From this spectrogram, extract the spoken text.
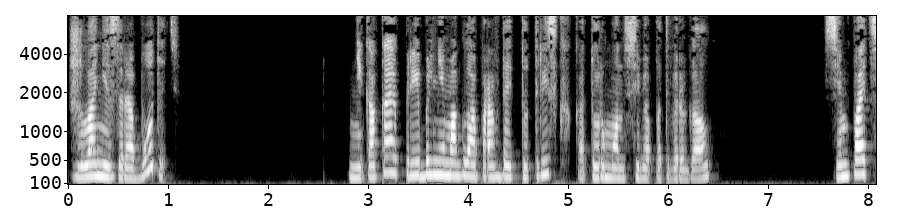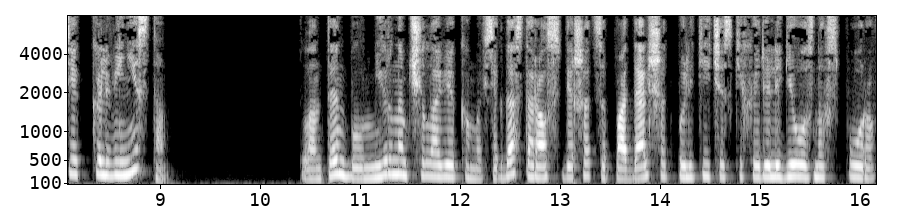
Желание заработать? Никакая прибыль не могла оправдать тот риск, которому он себя подвергал. Симпатия к кальвинистам? Плантен был мирным человеком и всегда старался держаться подальше от политических и религиозных споров.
